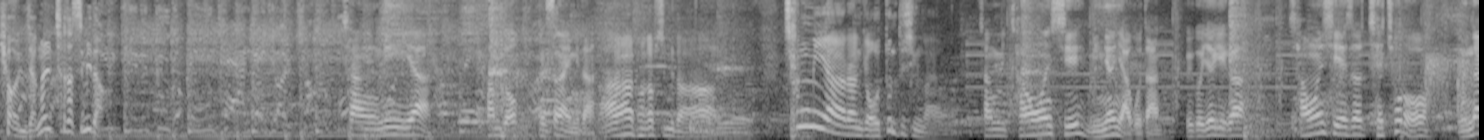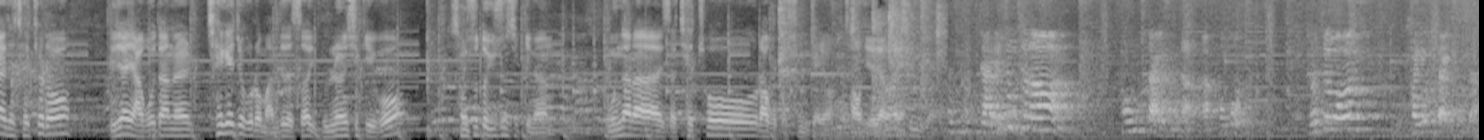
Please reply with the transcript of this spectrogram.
현장을 찾았습니다. 장미야 감독 백성아입니다. 아, 반갑습니다. 예. 창미야라는 게 어떤 뜻인가요? 장미 창원시 민현 야구단 그리고 여기가 창원시에서 최초로 우리나라에서 최초로 여자 야구단을 체계적으로 만들어서 훈련시키고 선수도 유수시키는 우리나라에서 최초라고 보시면 돼요. 창원 여자단. 자, 왼쪽처럼 공부부터 하겠습니다. 아, 보고. 왼쪽은 자기부터 하겠습니다.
